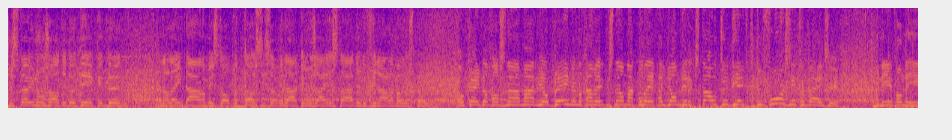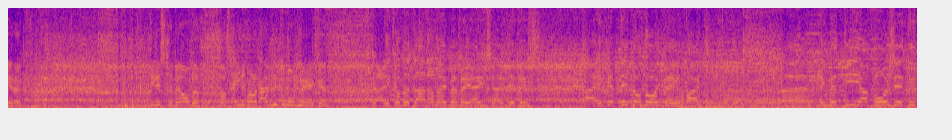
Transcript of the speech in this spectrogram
Ze steunen ons altijd door dik en dun. En alleen daarom is het al fantastisch dat we daar in ons eigen stadion de finale mogen spelen. Oké, dat was na Mario Been. En dan gaan we even snel naar collega Jan-Dirk Stouten. Die heeft de voorzitter bij zich. Meneer Van der is geweldig. Dat is het enige wat ik eigenlijk nu kon opmerken. Ja, ik kan het daar alleen maar mee eens zijn. Dit is, ja, ik heb dit nog nooit meegemaakt. Eh, ik ben tien jaar voorzitter.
